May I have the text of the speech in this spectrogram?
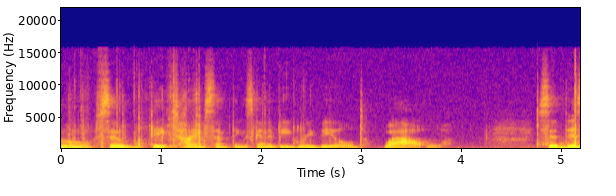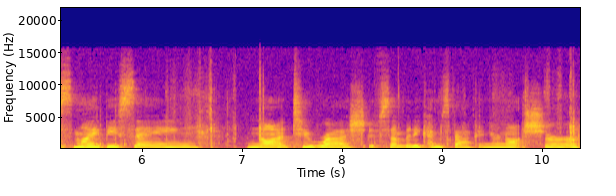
Oh, so big time something's going to be revealed. Wow. So this might be saying not to rush. If somebody comes back and you're not sure,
